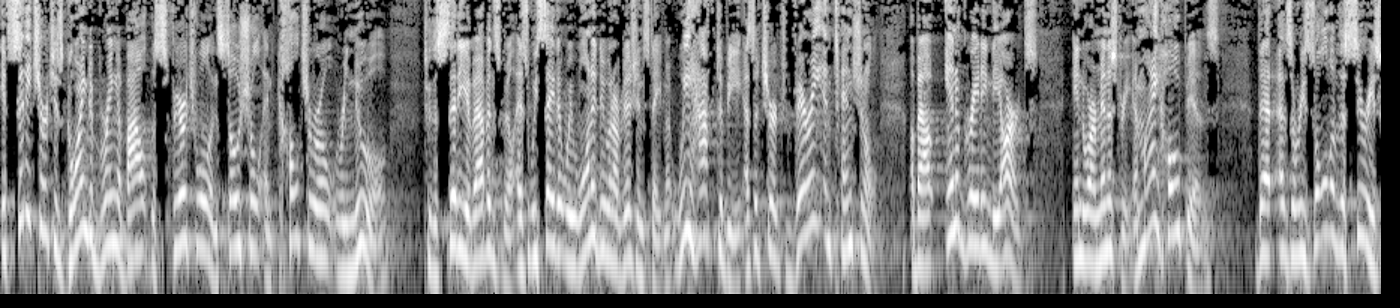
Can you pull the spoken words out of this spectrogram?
if City Church is going to bring about the spiritual and social and cultural renewal to the city of Evansville, as we say that we want to do in our vision statement, we have to be, as a church, very intentional about integrating the arts into our ministry. And my hope is that as a result of this series,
